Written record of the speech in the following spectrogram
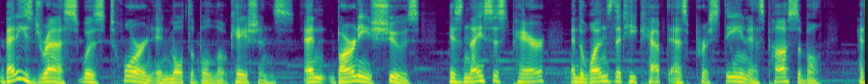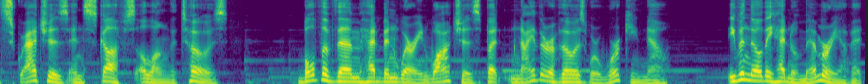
Betty's dress was torn in multiple locations, and Barney's shoes, his nicest pair and the ones that he kept as pristine as possible, had scratches and scuffs along the toes. Both of them had been wearing watches, but neither of those were working now. Even though they had no memory of it,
